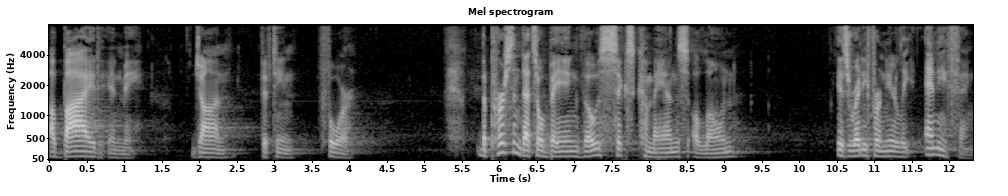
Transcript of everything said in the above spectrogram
Abide in me, John 15 4. The person that's obeying those six commands alone is ready for nearly anything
